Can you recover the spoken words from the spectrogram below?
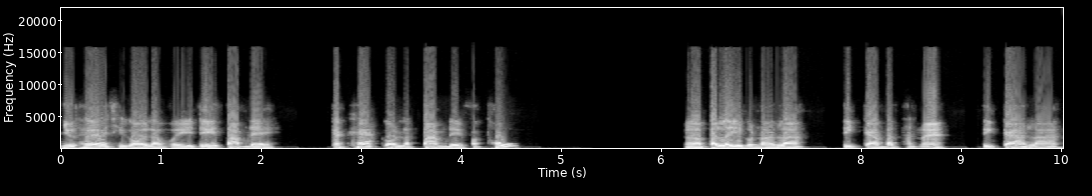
Như thế thì gọi là vị trí tam đề. Cách khác gọi là tam đề pháp thú. À, Pali của nó là Tika Bhattana Tika là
